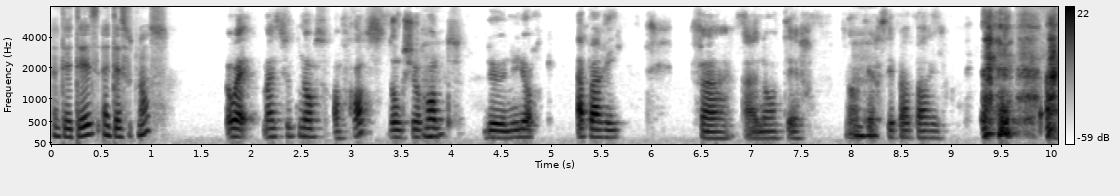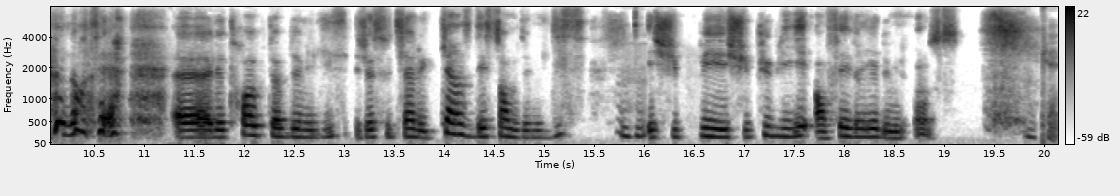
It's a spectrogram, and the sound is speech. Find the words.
À ta thèse, à ta soutenance? Ouais, ma soutenance en France. Donc, je Mhm. rentre de New York à Paris, enfin à Nanterre. Nanterre, Mhm. c'est pas Paris. à Nanterre, euh, le 3 octobre 2010. Je soutiens le 15 décembre 2010 Mhm. et je suis, je suis publié en février 2011. Ok.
